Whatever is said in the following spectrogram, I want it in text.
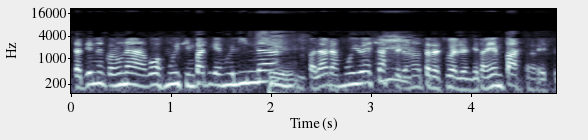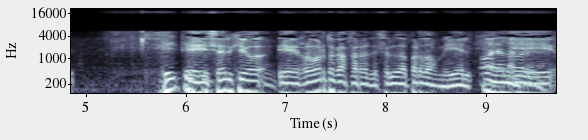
te atienden con una voz muy simpática y muy linda y palabras muy bellas, pero no te resuelven, que también pasa a veces. Eh, Sergio, eh, Roberto Cafarra te saluda, perdón, Miguel. Eh,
